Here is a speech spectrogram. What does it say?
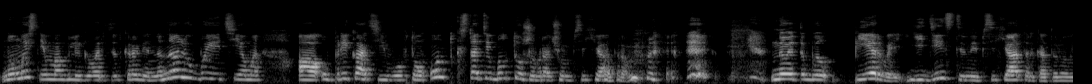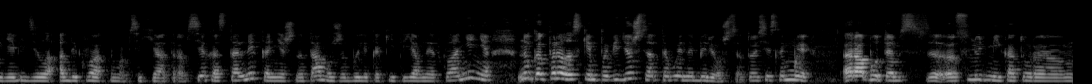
Но мы с ним могли говорить откровенно на любые темы. А упрекать его в том... Он, кстати, был тоже врачом-психиатром. Но это был первый, единственный психиатр, которого я видела, адекватного психиатра. Всех остальных, конечно, там уже были какие-то явные отклонения. Но, как правило, с кем поведешься, от того и наберешься. То есть, если мы работаем с, с людьми, которые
